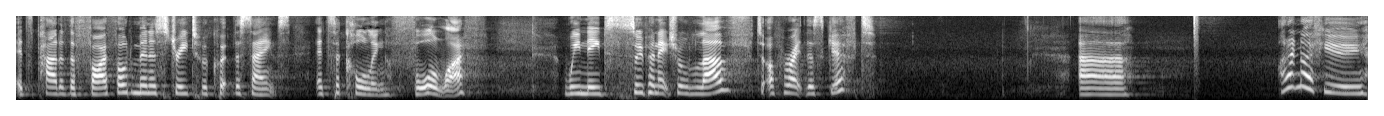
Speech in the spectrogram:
It's part of the fivefold ministry to equip the saints. It's a calling for life. We need supernatural love to operate this gift. Uh, I don't know if you,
